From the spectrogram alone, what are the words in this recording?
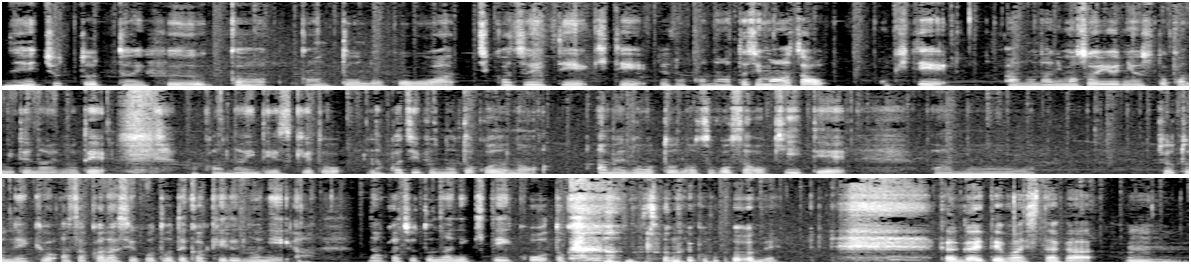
ね、ちょっと台風が関東の方は近づいてきてるのかな。私も朝起きて、あの、何もそういうニュースとか見てないので、わかんないんですけど、なんか自分のところの雨の音の凄さを聞いて、あのちょっとね、今日朝から仕事出かけるのに、あ、なんかちょっと何着ていこうとか そんなことをね考えてましたが、うん。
